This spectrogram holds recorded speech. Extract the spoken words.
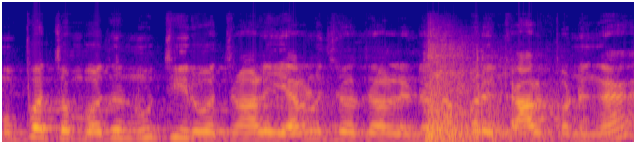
முப்பத்தொம்போது நூற்றி இருபத்தி நாலு இரநூத்தி இருபத்தி நாலு என்ற நம்பருக்கு கால் பண்ணுங்கள்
